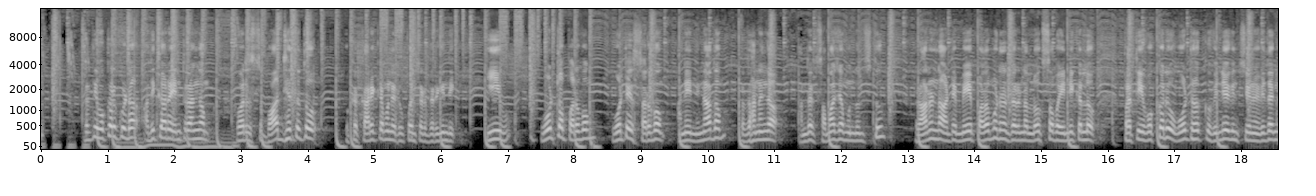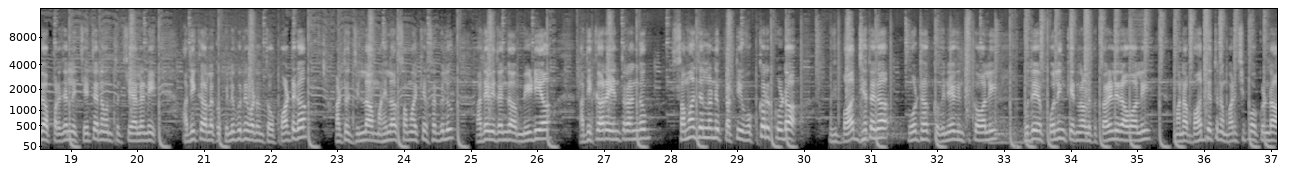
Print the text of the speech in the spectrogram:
ప్రతి ఒక్కరు కూడా అధికార యంత్రాంగం వారి బాధ్యతతో ఒక కార్యక్రమాన్ని రూపొందించడం జరిగింది. ఈ ఓట్ల పర్వం ఓటే సర్వం అనే నినాదం ప్రధానంగా అందరి సమాజం ముందుంచుతూ రానున్న అంటే మే పదమూడున జరిగిన లోక్సభ ఎన్నికల్లో ప్రతి ఒక్కరూ ఓటు హక్కు వినియోగించే విధంగా ప్రజల్ని చైతన్యవంతం చేయాలని అధికారులకు పిలుపునివ్వడంతో పాటుగా అటు జిల్లా మహిళా సమాఖ్య సభ్యులు అదేవిధంగా మీడియా అధికార యంత్రాంగం సమాజంలోని ప్రతి ఒక్కరు కూడా బాధ్యతగా ఓటు హక్కు వినియోగించుకోవాలి ఉదయం పోలింగ్ కేంద్రాలకు తరలి రావాలి మన బాధ్యతను మర్చిపోకుండా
